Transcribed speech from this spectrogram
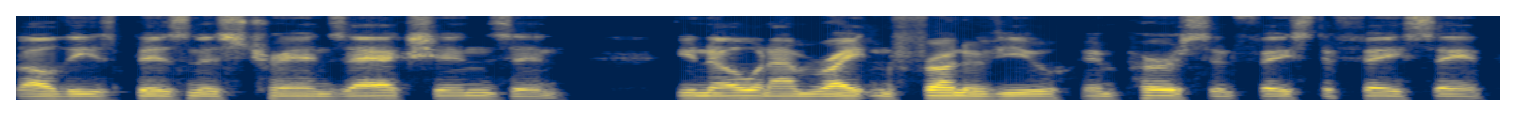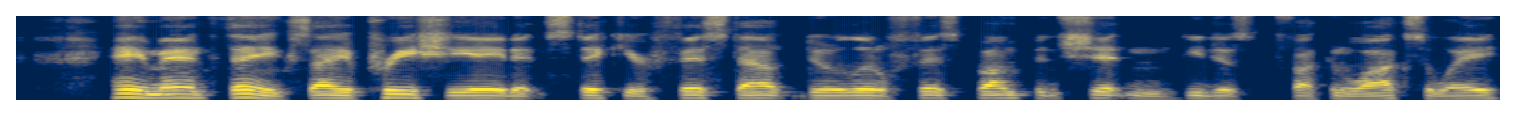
all these business transactions and you know, when I'm right in front of you in person, face to face, saying, Hey, man, thanks. I appreciate it. Stick your fist out, do a little fist bump and shit, and he just fucking walks away.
